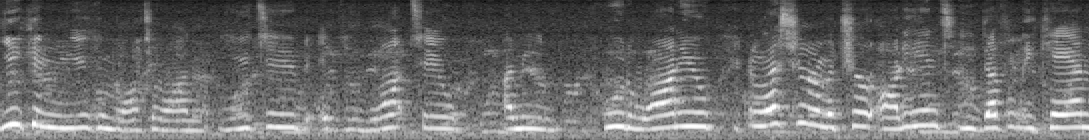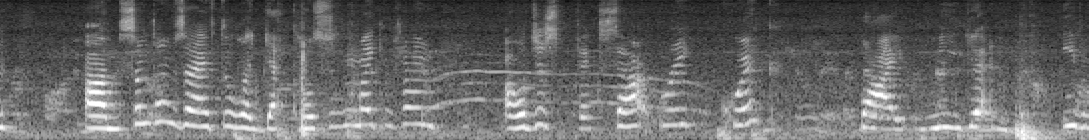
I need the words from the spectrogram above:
you can you can watch them on YouTube if you want to. I mean, would want to? Unless you're a mature audience, you definitely can. Um, sometimes I have to like get closer to the microphone. I'll just fix that right quick by me getting even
